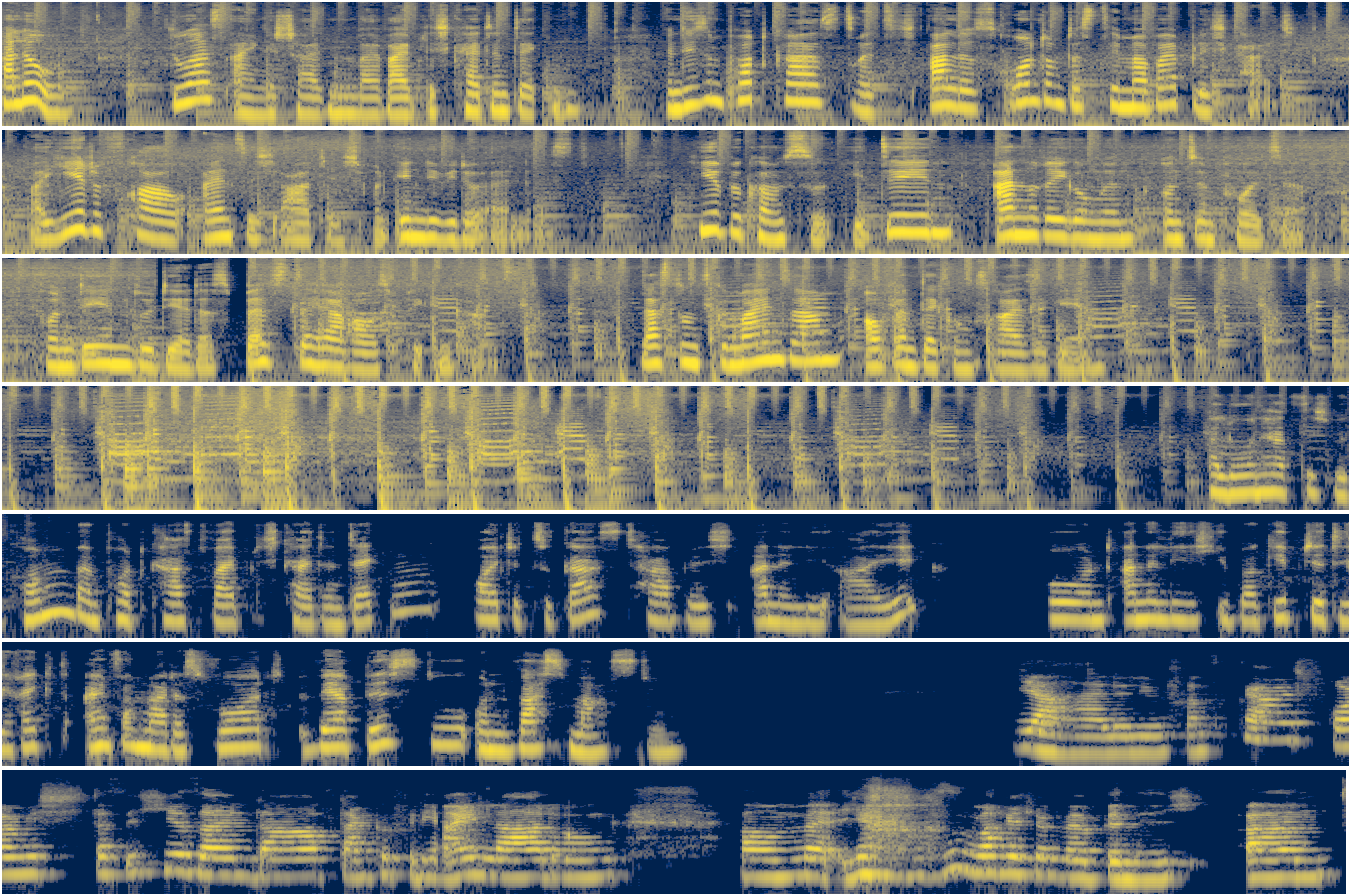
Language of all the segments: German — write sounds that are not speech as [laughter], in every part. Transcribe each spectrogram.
Hallo, du hast eingeschaltet bei Weiblichkeit entdecken. In diesem Podcast dreht sich alles rund um das Thema Weiblichkeit, weil jede Frau einzigartig und individuell ist. Hier bekommst du Ideen, Anregungen und Impulse, von denen du dir das Beste herauspicken kannst. Lasst uns gemeinsam auf Entdeckungsreise gehen. Hallo und herzlich willkommen beim Podcast Weiblichkeit entdecken. Heute zu Gast habe ich Annelie Eick. Und Annelie, ich übergebe dir direkt einfach mal das Wort. Wer bist du und was machst du? Ja, hallo liebe Franziska, ich freue mich, dass ich hier sein darf. Danke für die Einladung. Ähm, [laughs] ja, was mache ich und wer bin ich? Ähm,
